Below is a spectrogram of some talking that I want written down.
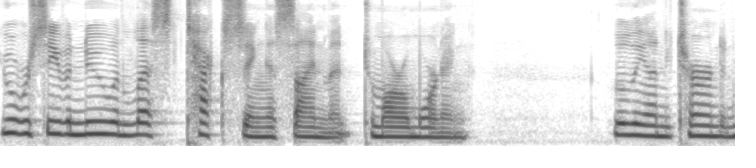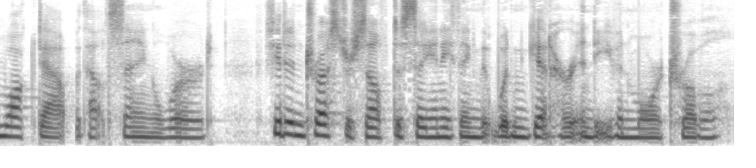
You will receive a new and less taxing assignment tomorrow morning. Luliani turned and walked out without saying a word. She didn't trust herself to say anything that wouldn't get her into even more trouble.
